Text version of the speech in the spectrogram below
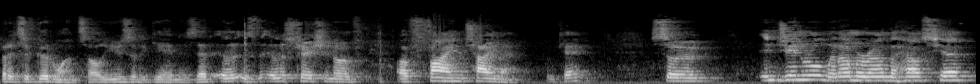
but it's a good one, so I'll use it again. Is that is the illustration of, of fine china, okay? So, in general, when I'm around the house here,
